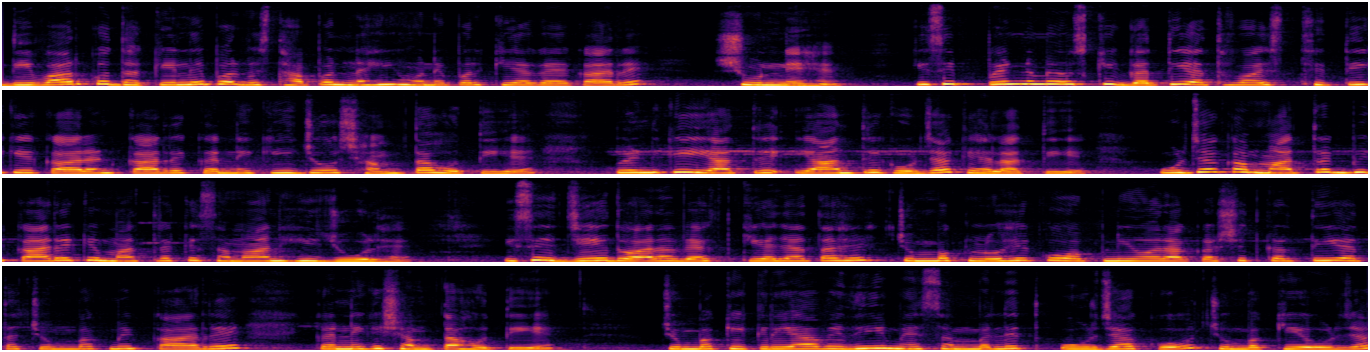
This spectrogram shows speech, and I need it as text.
दीवार को धकेलने पर विस्थापन नहीं होने पर किया गया कार्य शून्य है। किसी पिंड में उसकी गति अथवा स्थिति के कारण कार्य करने की जो क्षमता होती है पिंड की यात्री, यांत्रिक ऊर्जा कहलाती है। ऊर्जा का मात्रक भी कार्य के मात्रक के समान ही जूल है। इसे जे द्वारा व्यक्त किया जाता है। चुंबक लोहे को अपनी ओर आकर्षित करती है अतः चुंबक में कार्य करने की क्षमता होती है। चुंबक की क्रियाविधि में सम्मिलित ऊर्जा को चुंबकीय ऊर्जा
